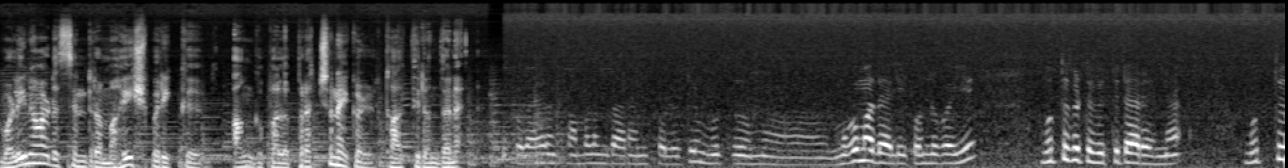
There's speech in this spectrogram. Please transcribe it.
வெளிநாடு சென்ற மகேஸ்வரிக்கு அங்கு பல பிரச்சனைகள் காத்திருந்தன. முப்பதாயிரம் சம்பளம் தரேன்னு சொல்லிட்டு முத்து மு- முகமது அலி கொண்டு போய் முத்துக்கிட்ட வித்துட்டார் என்ன? முத்து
